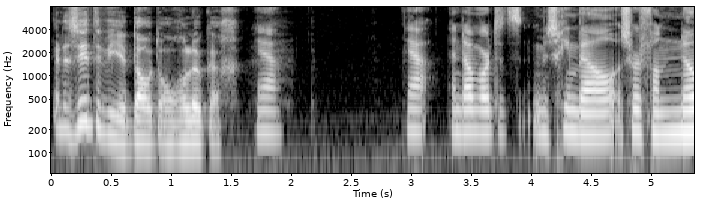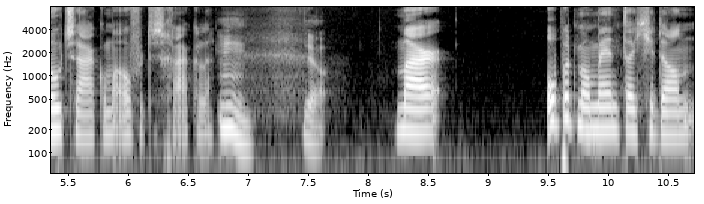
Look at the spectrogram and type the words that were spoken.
En dan zitten we hier doodongelukkig. Ja. Ja, en dan wordt het misschien wel een soort van noodzaak om over te schakelen. Mm. Ja. Maar op het moment dat je dan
